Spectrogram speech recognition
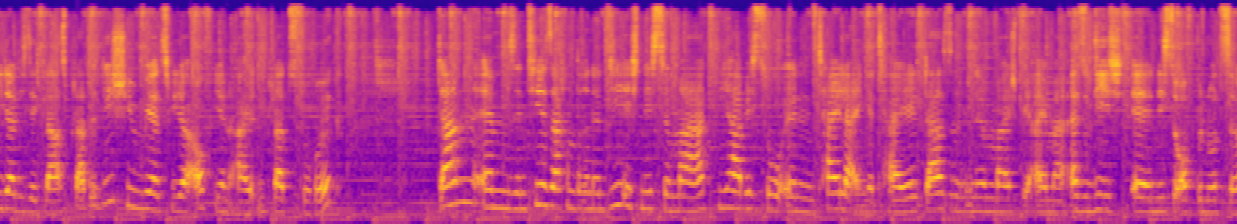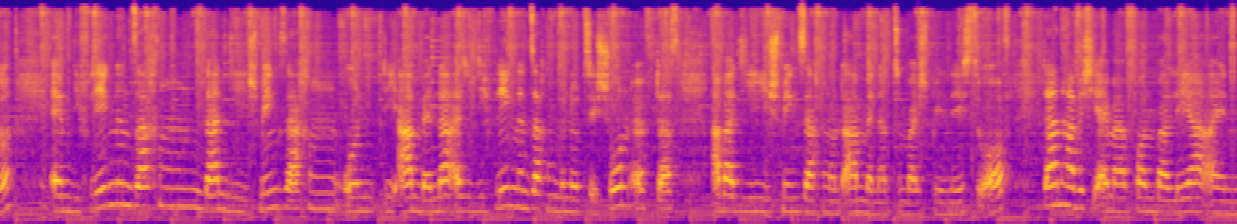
wieder diese Glasplatte, die schieben wir jetzt wieder auf ihren alten Platz zurück. Dann ähm, sind hier Sachen drin, die ich nicht so mag. Die habe ich so in Teile eingeteilt. Da sind zum Beispiel einmal, also die ich äh, nicht so oft benutze. Ähm, die pflegenden Sachen, dann die Schminksachen und die Armbänder. Also die pflegenden Sachen benutze ich schon öfters, aber die Schminksachen und Armbänder zum Beispiel nicht so oft. Dann habe ich hier einmal von Balea einen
